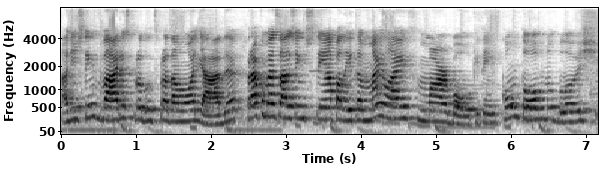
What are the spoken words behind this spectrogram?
A gente tem vários produtos pra dar uma olhada. Pra começar, a gente tem a paleta My Life Marble, que tem contorno, blush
